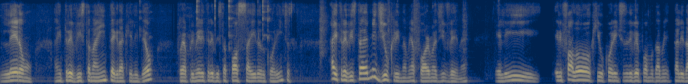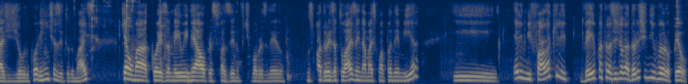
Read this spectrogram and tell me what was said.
leram a entrevista na íntegra que ele deu. Foi a primeira entrevista pós saída do Corinthians. A entrevista é medíocre na minha forma de ver, né? Ele ele falou que o Corinthians ele veio para mudar a mentalidade de jogo do Corinthians e tudo mais, que é uma coisa meio irreal para se fazer no futebol brasileiro nos padrões atuais, ainda mais com a pandemia. E ele me fala que ele veio para trazer jogadores de nível europeu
